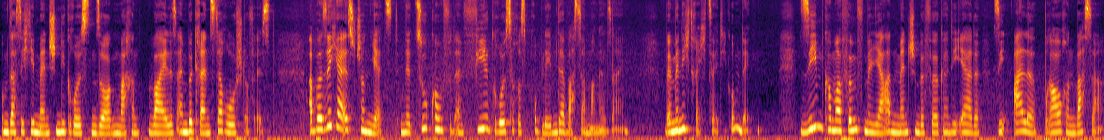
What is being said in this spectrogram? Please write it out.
um das sich die Menschen die größten Sorgen machen, weil es ein begrenzter Rohstoff ist. Aber sicher ist schon jetzt, in der Zukunft wird ein viel größeres Problem der Wassermangel sein, wenn wir nicht rechtzeitig umdenken. 7,5 Milliarden Menschen bevölkern die Erde. Sie alle brauchen Wasser.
